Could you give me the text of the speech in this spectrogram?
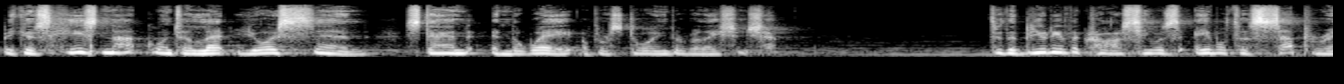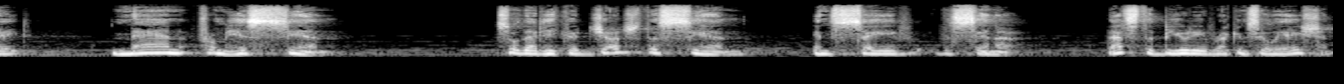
because He's not going to let your sin stand in the way of restoring the relationship. Through the beauty of the cross, He was able to separate man from his sin so that He could judge the sin and save the sinner. That's the beauty of reconciliation.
